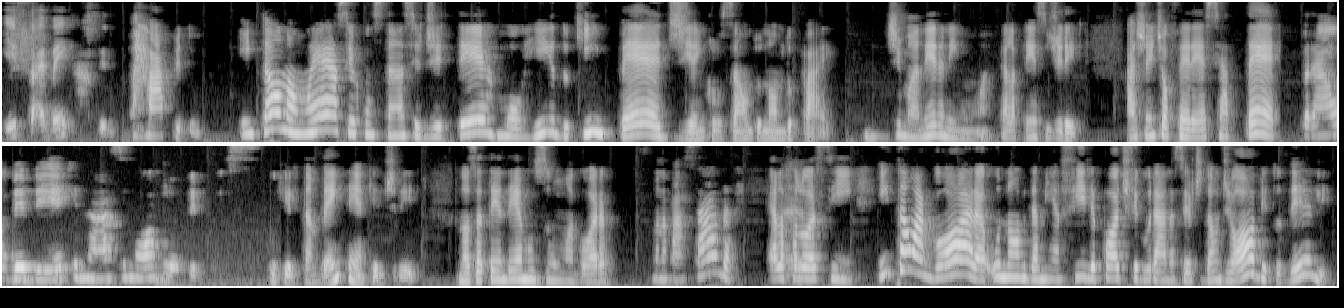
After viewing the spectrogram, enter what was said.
E sai bem rápido. Rápido. Então, não é a circunstância de ter morrido que impede a inclusão do nome do pai. De maneira nenhuma. Ela tem esse direito. A gente oferece até para o bebê que nasce e morre logo depois. Porque ele também tem aquele direito. Nós atendemos um agora, semana passada. Ela é. falou assim: então agora o nome da minha filha pode figurar na certidão de óbito dele?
